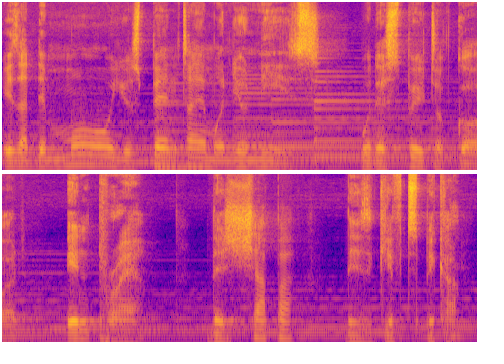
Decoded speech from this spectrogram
is that the more you spend time on your knees with the Spirit of God in prayer, the sharper these gifts become.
